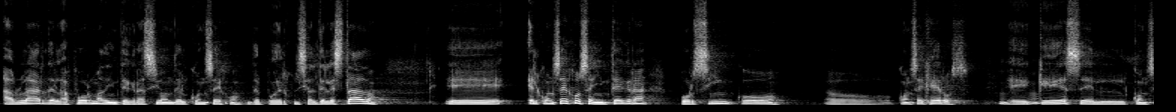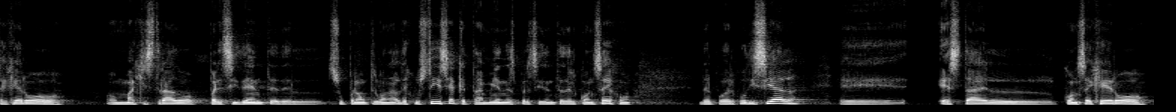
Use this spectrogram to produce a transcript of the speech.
hablar de la forma de integración del Consejo del Poder Judicial del Estado. Eh, el Consejo se integra por cinco oh, consejeros, eh, que es el consejero o magistrado presidente del Supremo Tribunal de Justicia, que también es presidente del Consejo del Poder Judicial, eh, está el consejero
